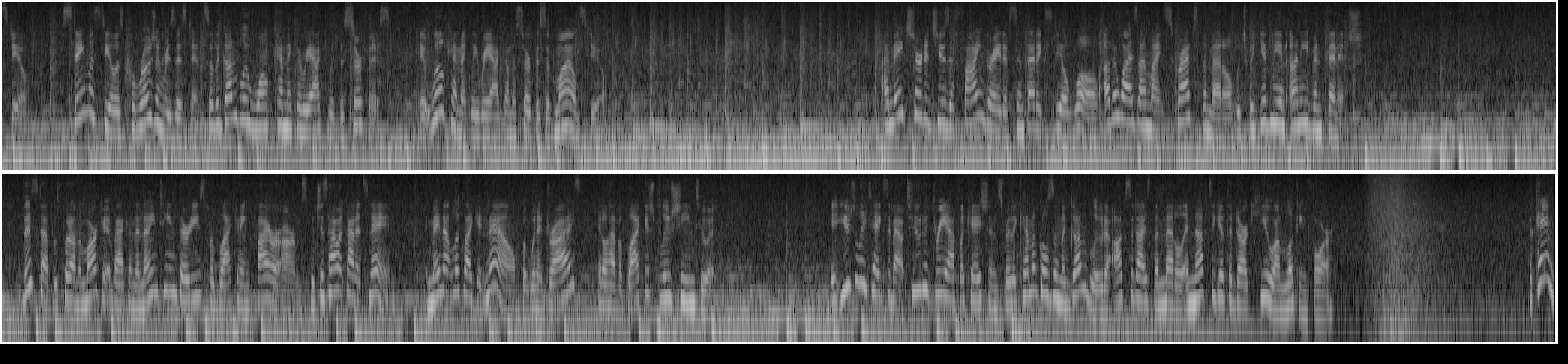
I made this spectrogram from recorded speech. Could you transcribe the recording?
steel. Stainless steel is corrosion resistant, so the gun blue won't chemically react with the surface. It will chemically react on the surface of mild steel. I made sure to choose a fine grade of synthetic steel wool, otherwise I might scratch the metal, which would give me an uneven finish. This stuff was put on the market back in the 1930s for blackening firearms, which is how it got its name. It may not look like it now, but when it dries, it'll have a blackish blue sheen to it. It usually takes about two to three applications for the chemicals in the gun blue to oxidize the metal enough to get the dark hue I'm looking for. Okay,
